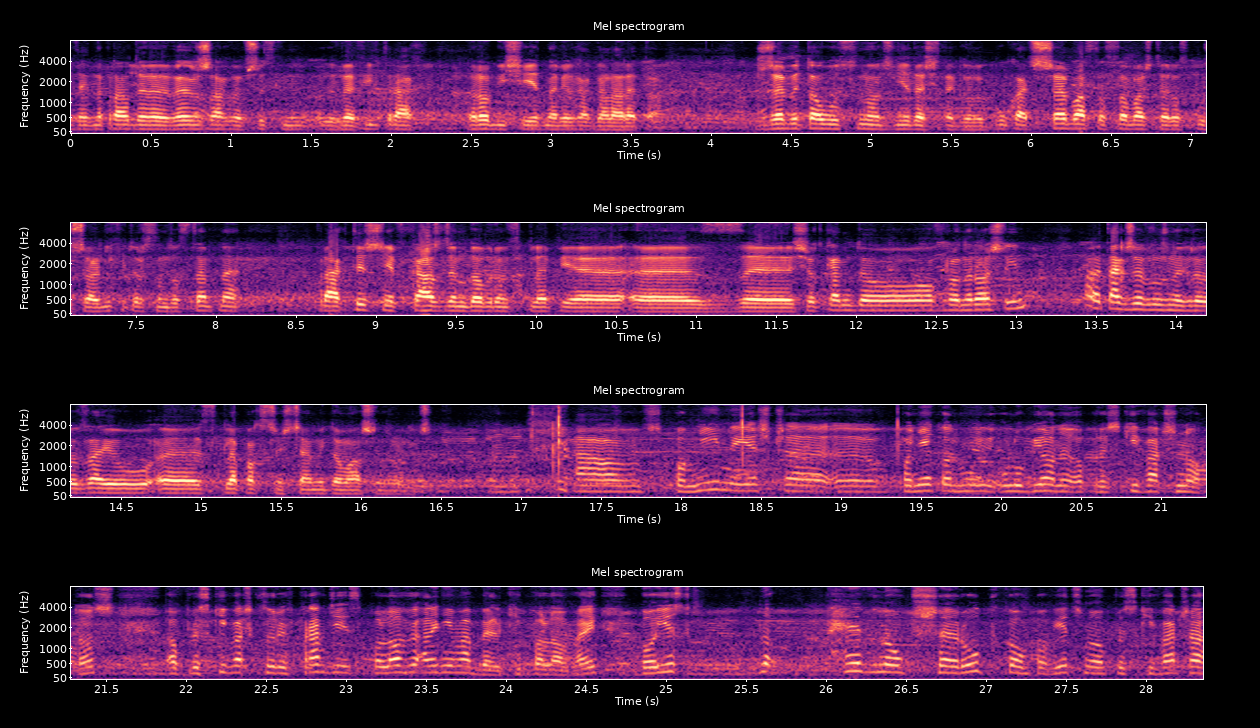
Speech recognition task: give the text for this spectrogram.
i tak naprawdę we wężach, we wszystkim, we filtrach robi się jedna wielka galareta. Żeby to usunąć, nie da się tego wypłukać. Trzeba stosować te rozpuszczalniki, które są dostępne praktycznie w każdym dobrym sklepie e, z środkami do ochrony roślin, ale także w różnych rodzaju e, sklepach z częściami do maszyn rolniczych. A wspomnijmy jeszcze e, poniekąd mój ulubiony opryskiwacz Notos. Opryskiwacz, który wprawdzie jest polowy, ale nie ma belki polowej, bo jest no, pewną przeróbką, powiedzmy, opryskiwacza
